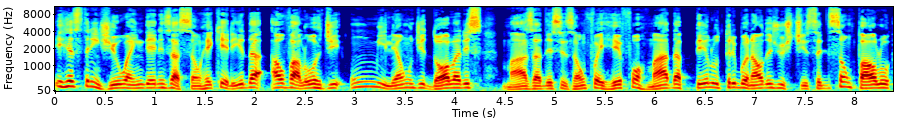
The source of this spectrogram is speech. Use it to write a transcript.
e restringiu a indenização requerida ao valor de um milhão de dólares, mas a decisão foi reformada pelo Tribunal de Justiça de São Paulo,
